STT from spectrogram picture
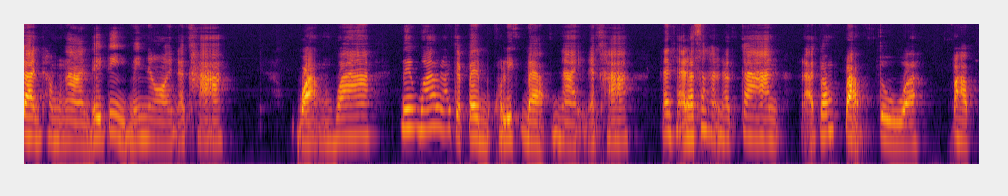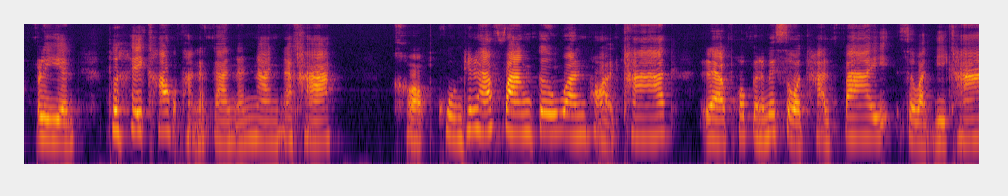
การทำงานได้ดีไม่น้อยนะคะ หวังว่า ไม่ว่าเราจะเป็นบุคลิกแบบไหนนะคะในแต่ละสถานการณ์เราต้องปรับตัว ปรับเปลี่ยนเพื่อให้เข้ากับสถานการณ์นั้นๆนะคะ ขอบคุณที่รับฟังเกอร์วันพอดคาสต์แล้วพบกันในโสดถัดไป สวัสดีค่ะ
